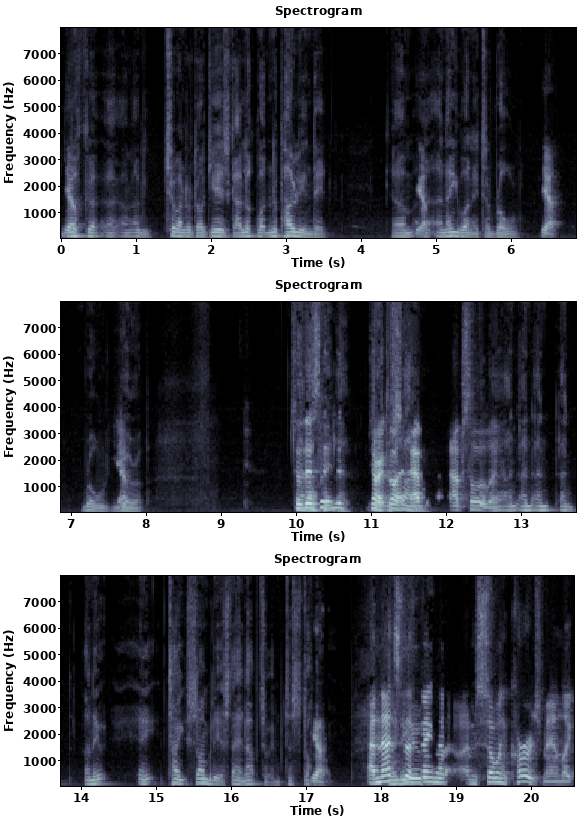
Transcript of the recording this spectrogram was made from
Yeah. Look at uh, I mean, two hundred odd years ago. Look what Napoleon did. Um, yeah. and he wanted to rule. Yeah. Rule Europe. So and this, Hitler, sorry, go ahead. absolutely. Uh, and and and and, and it, it, takes somebody to stand up to him to stop. Yeah. And that's the you, thing that I'm so encouraged, man. Like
